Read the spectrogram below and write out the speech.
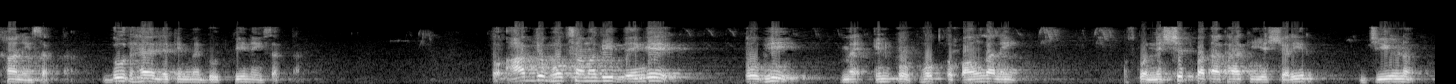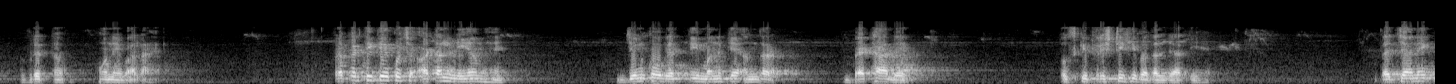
खा नहीं सकता। दूध है, लेकिन मैं दूध पी नहीं सकता। तो आप जो भोग सामग्री देंगे तो भी मैं इनको भोग तो पाऊँगा नहीं। उसको निश्चित पता था कि ये शरीर जीर्ण वृद्ध होने वाला है। प्रकृति के कुछ अटल नियम हैं, जिनको व्यक्ति मन के अंदर बैठा ले तो उसकी दृष्टि ही बदल जाती है। वैज्ञानिक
